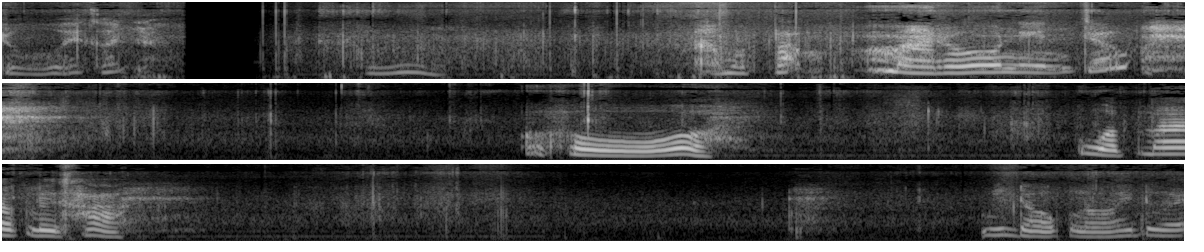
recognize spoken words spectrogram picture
ดูไว้ก่อนอืม เอามาปะมาโรนินเจ้า โอ้โห อวบมากเลยค่ะ มีดอกน้อยด้วย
